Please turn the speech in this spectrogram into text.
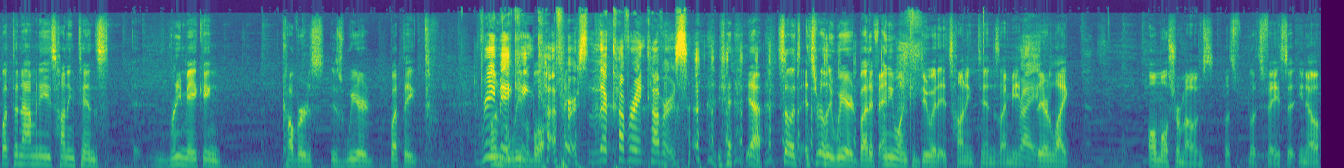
But the nominees, Huntington's uh, remaking covers is weird, but they Remaking unbelievable. covers. They're covering covers. yeah, so it's it's really weird. But if anyone can do it, it's Huntington's. I mean, Right. they're like almost Ramones. Let's let's face it. You know,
